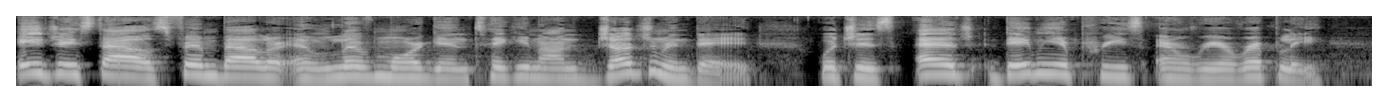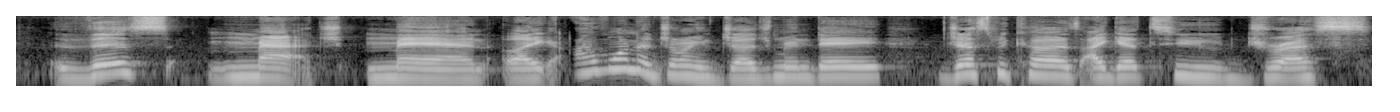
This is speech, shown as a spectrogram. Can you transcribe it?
AJ Styles, Finn Balor, and Liv Morgan taking on Judgment Day, which is Edge, Damian Priest, and Rhea Ripley. This match, man, like I want to join Judgment Day just because I get to dress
